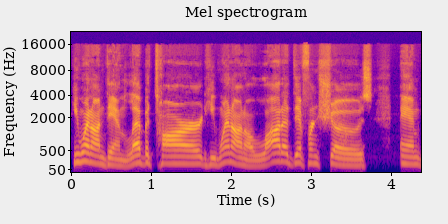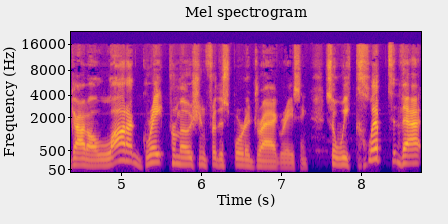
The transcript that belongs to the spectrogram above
He went on Dan Le Batard. He went on a lot of different shows and got a lot of great promotion for the sport of drag racing. So we clipped that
